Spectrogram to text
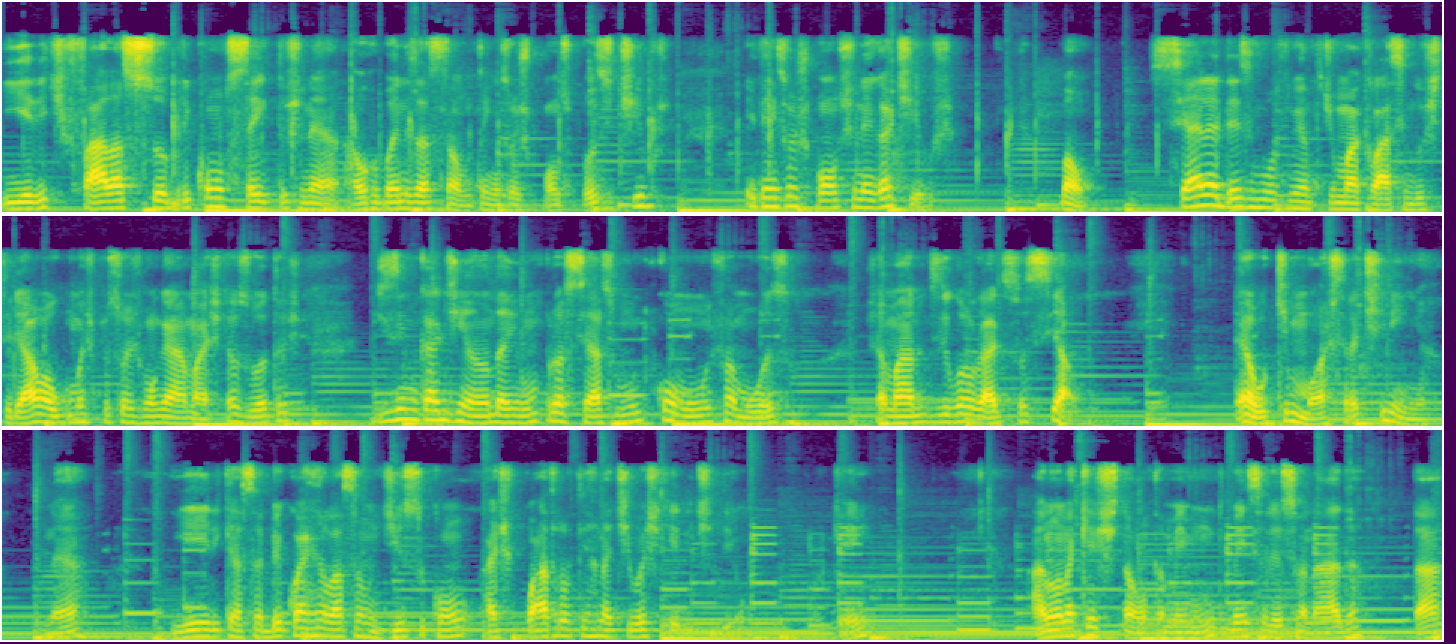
E ele te fala sobre conceitos, né? A urbanização tem seus pontos positivos e tem seus pontos negativos. Bom, se ela é desenvolvimento de uma classe industrial, algumas pessoas vão ganhar mais que as outras, desencadeando aí um processo muito comum e famoso chamado desigualdade social. É o que mostra a tirinha, né? E ele quer saber qual é a relação disso com as quatro alternativas que ele te deu? A nona questão, também muito bem selecionada, tá?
